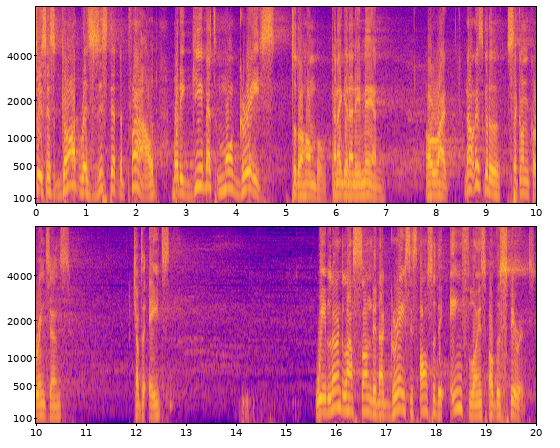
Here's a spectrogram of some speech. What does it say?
So it says, God resisted the proud, but he giveth more grace to the humble. Can I get an amen? All right. Now let's go to Second Corinthians chapter 8. We learned last Sunday that grace is also the influence of the Spirit.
